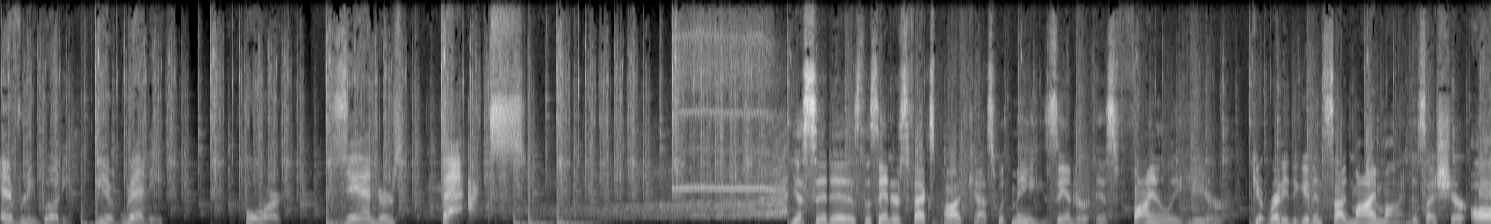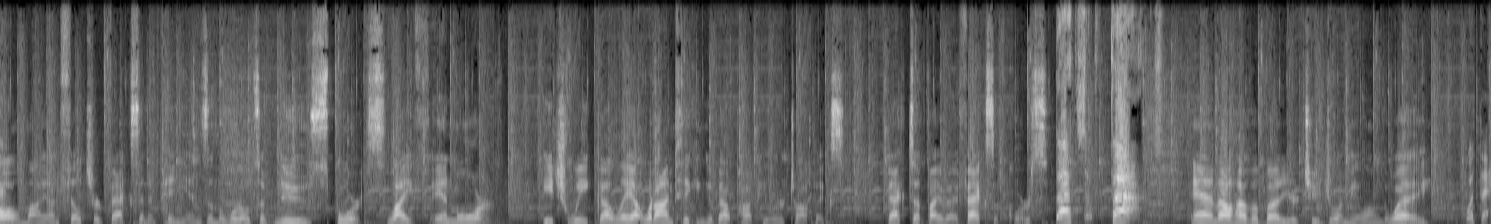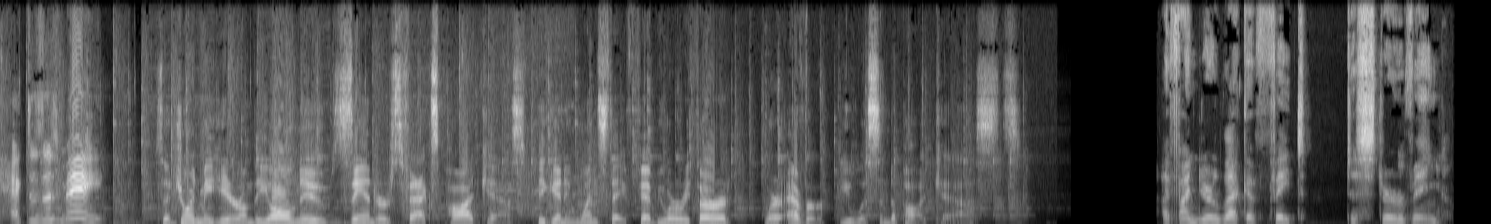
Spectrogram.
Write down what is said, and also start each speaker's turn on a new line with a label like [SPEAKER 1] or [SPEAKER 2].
[SPEAKER 1] Everybody, get ready for Xander's Facts.
[SPEAKER 2] Yes, it is. The Xander's Facts podcast with me, Xander, is finally here. Get ready to get inside my mind as I share all my unfiltered facts and opinions in the worlds of news, sports, life, and more. Each week, I'll lay out what I'm thinking about popular topics, backed up by my facts, of course,
[SPEAKER 1] That's a fact.
[SPEAKER 2] and I'll have a buddy or two join me along the way.
[SPEAKER 1] What the heck does this mean?
[SPEAKER 2] So join me here on the all new Xander's Facts podcast, beginning Wednesday, February 3rd, wherever you listen to podcasts.
[SPEAKER 1] I find your lack of faith disturbing.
